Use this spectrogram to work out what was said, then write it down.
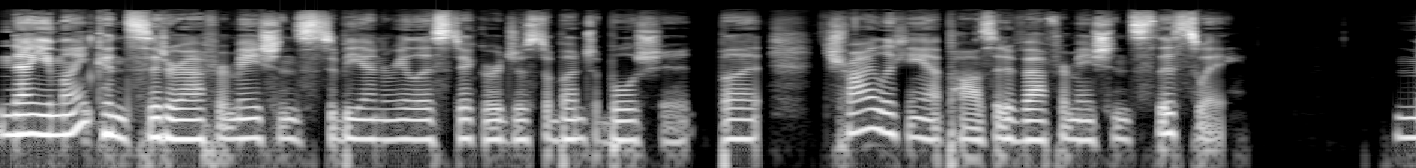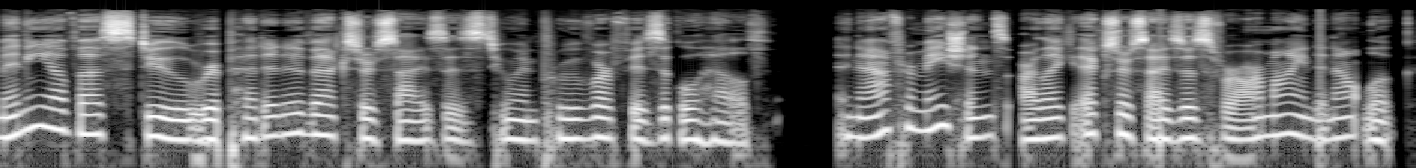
Now, you might consider affirmations to be unrealistic or just a bunch of bullshit, but try looking at positive affirmations this way. Many of us do repetitive exercises to improve our physical health, and affirmations are like exercises for our mind and outlook.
